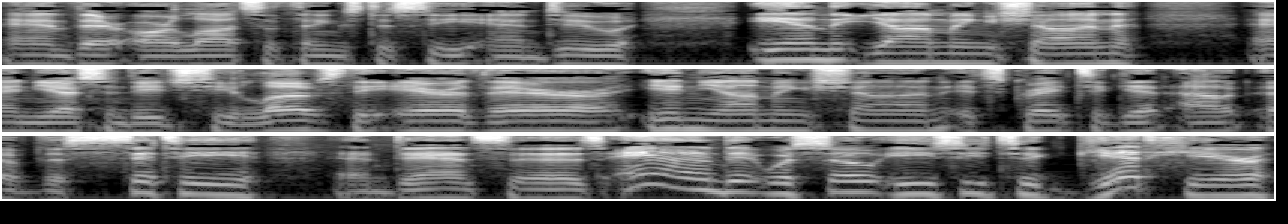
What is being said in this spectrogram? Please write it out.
and there are lots of things to see and do in Yangmingshan. And yes, indeed, she loves the air there in Yangmingshan. It's great to get out of the city, and Dan says, and it was so easy to get here.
